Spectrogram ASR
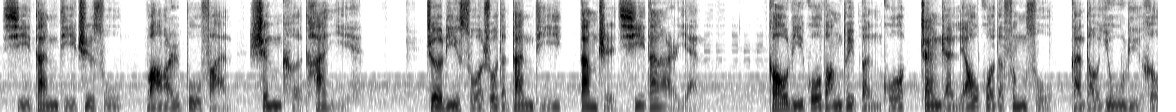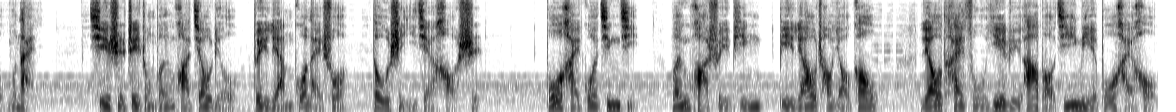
习丹狄之俗，往而不返，深可叹也。”这里所说的丹迪，当指契丹而言。高丽国王对本国沾染辽国的风俗感到忧虑和无奈。其实，这种文化交流对两国来说都是一件好事。渤海国经济文化水平比辽朝要高。辽太祖耶律阿保机灭渤海后，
